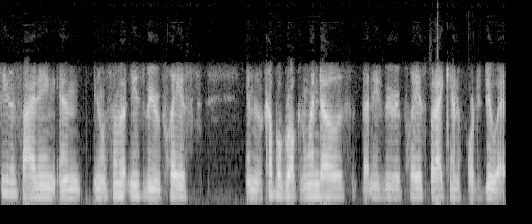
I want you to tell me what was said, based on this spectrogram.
cedar siding, and you know some of it needs to be replaced, and there's a couple broken windows that need to be replaced, but I can't afford to do it.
